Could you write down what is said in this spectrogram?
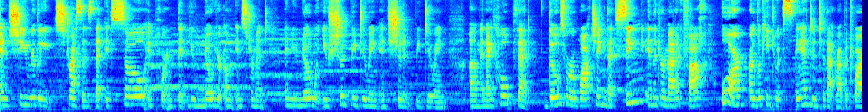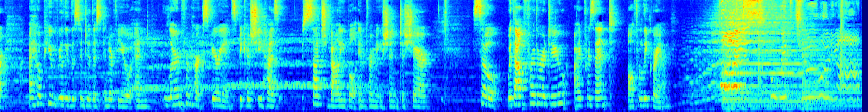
And she really stresses that it's so important that you know your own instrument and you know what you should be doing and shouldn't be doing. Um, and I hope that those who are watching that sing in the dramatic Fach or are looking to expand into that repertoire, I hope you really listen to this interview and learn from her experience because she has such valuable information to share. So, without further ado, I present Othalie Graham. Voice with Julia.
